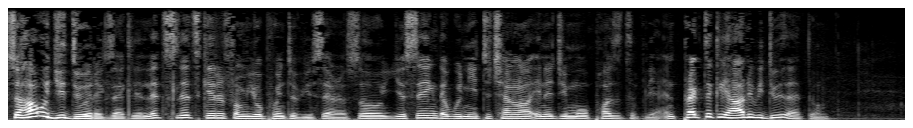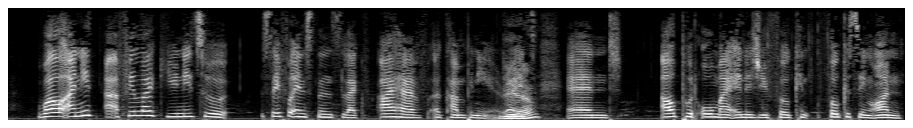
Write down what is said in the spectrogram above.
So how would you do it exactly? Let's let's get it from your point of view, Sarah. So you're saying that we need to channel our energy more positively, and practically, how do we do that though? Well, I need. I feel like you need to say, for instance, like I have a company, right? Yeah. And I'll put all my energy foc- focusing on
